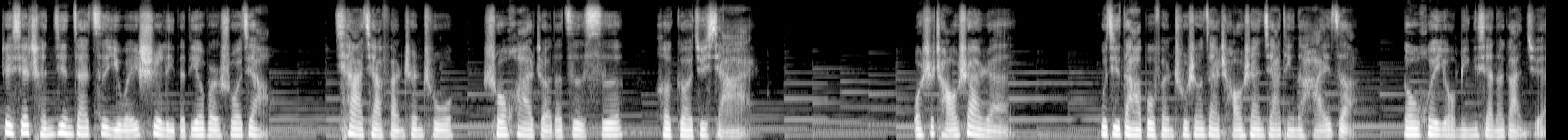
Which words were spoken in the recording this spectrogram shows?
这些沉浸在自以为是里的爹味儿说教，恰恰反衬出说话者的自私和格局狭隘。我是潮汕人，估计大部分出生在潮汕家庭的孩子都会有明显的感觉。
